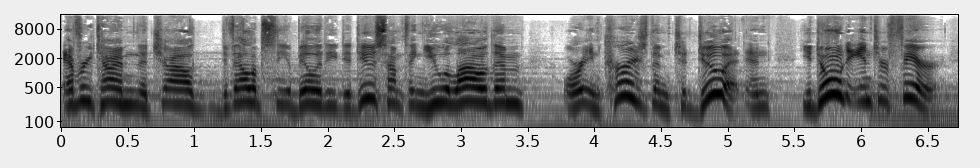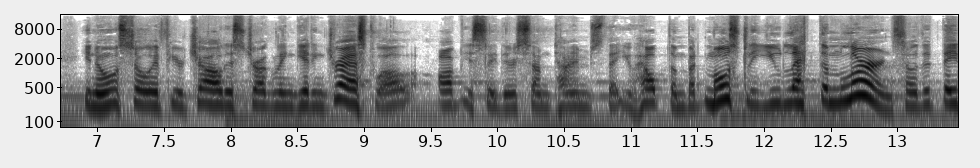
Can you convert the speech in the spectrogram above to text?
every time the child develops the ability to do something, you allow them or encourage them to do it. And you don't interfere. You know, so if your child is struggling getting dressed, well, obviously there's sometimes that you help them, but mostly you let them learn so that they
